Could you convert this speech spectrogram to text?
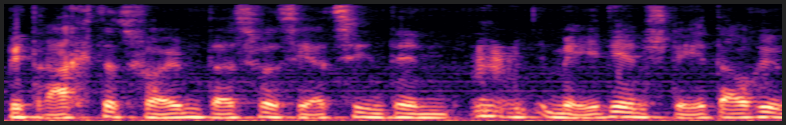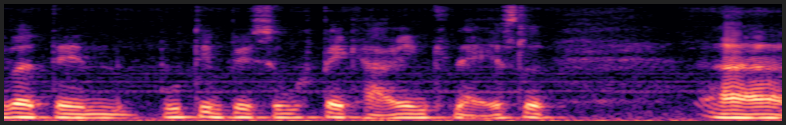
Betrachtet vor allem das, was jetzt in den Medien steht, auch über den Putin-Besuch bei Karin Kneißl, äh,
